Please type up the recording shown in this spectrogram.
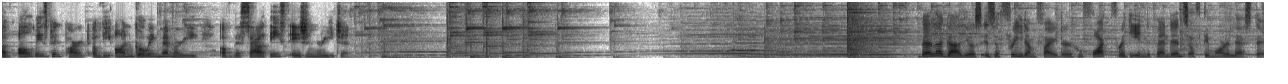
have always been part of the ongoing memory of the Southeast Asian region. Bella Galhos is a freedom fighter who fought for the independence of Timor-Leste.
